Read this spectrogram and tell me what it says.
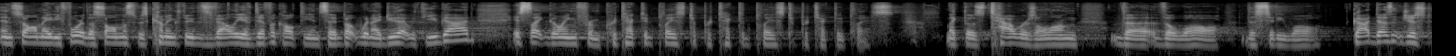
in Psalm 84 the psalmist was coming through this valley of difficulty and said, "But when I do that with you, God, it's like going from protected place to protected place to protected place, like those towers along the the wall, the city wall." God doesn't just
